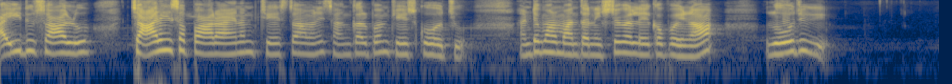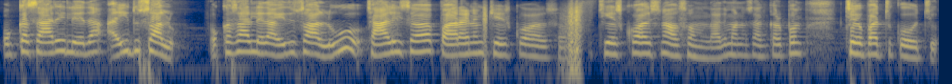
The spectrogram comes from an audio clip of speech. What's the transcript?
ఐదు సార్లు చాలీస పారాయణం చేస్తామని సంకల్పం చేసుకోవచ్చు. అంటే మనం అంత నిష్టగా లేకపోయినా రోజుకి ఒక్కసారి లేదా ఐదు సార్లు ఒక్కసారి లేదా ఐదు సార్లు చాలీస పారాయణం చేసుకోవాల్సిన చేసుకోవాల్సిన అవసరం ఉంది. అది మన సంకల్పం చేపట్టుకోవచ్చు.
